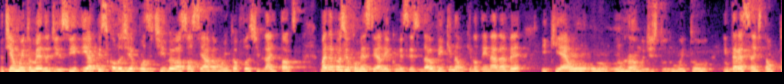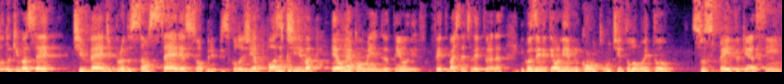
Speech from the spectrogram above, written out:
Eu tinha muito medo disso. E, e, a psicologia positiva eu associava muito à positividade tóxica. Mas depois que eu comecei a ler, comecei a estudar, eu vi que não, que não tem nada a ver e que é um, um, um ramo de estudo muito interessante. Então, tudo que você tiver de produção séria sobre psicologia positiva, eu recomendo. Eu tenho feito bastante leitura dessa. Inclusive, tem um livro com um título muito suspeito, que é assim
